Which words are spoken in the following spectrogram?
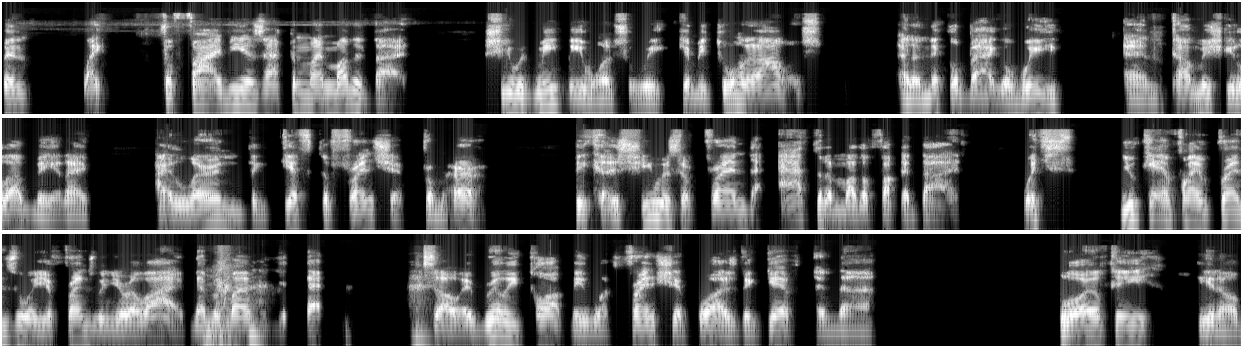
woman, like for five years after my mother died, she would meet me once a week, give me $200 and a nickel bag of weed and tell me she loved me. And I, I learned the gift of friendship from her because she was a friend after the motherfucker died, which you can't find friends who are your friends when you're alive, never mind when you're dead. So it really taught me what friendship was, the gift and uh, loyalty, you know,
